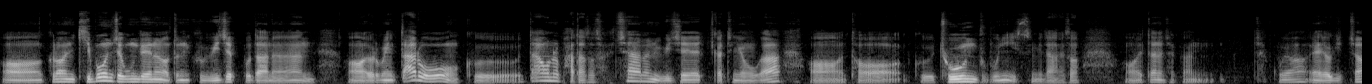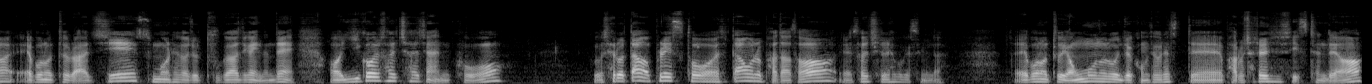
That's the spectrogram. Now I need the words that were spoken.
어, 그런 기본 제공되는 어떤 그 위젯보다는 어, 여러분이 따로 그 다운을 받아서 설치하는 위젯 같은 경우가 어, 더그 좋은 부분이 있습니다. 그래서 어, 일단은 잠깐 찾고요. 네, 여기 있죠. 에버노트 라지, 스몰 해가지고 두 가지가 있는데 어, 이걸 설치하지 않고 그 새로 다운 플레이스토어에서 다운을 받아서 예, 설치를 해보겠습니다. 자, 에버노트 영문으로 이제 검색을 했을 때 바로 찾으실 수 있을 텐데요.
